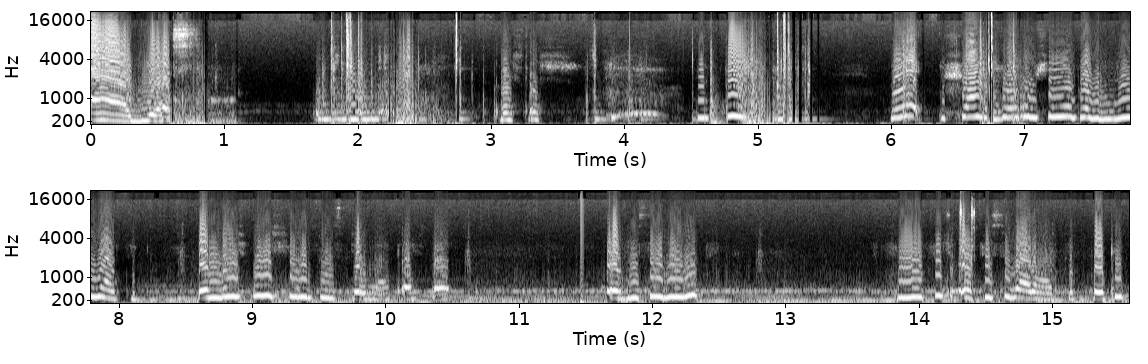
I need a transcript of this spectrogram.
Ah yes. arkadaşlar. Bitti. Ve şu an şöyle bir şey yapabiliriz artık. Ben 5000 şirin istiyorum arkadaşlar. Ofise gelip Snapchat ofisi var artık. Bakın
